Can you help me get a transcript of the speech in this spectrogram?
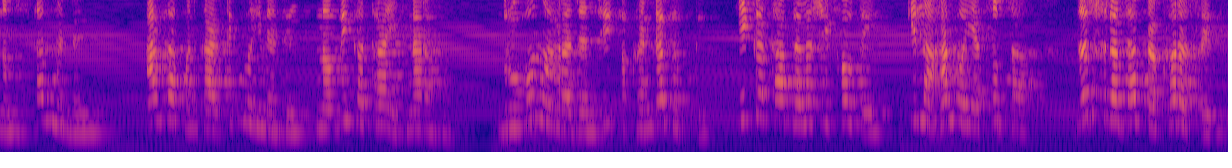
नमस्कार मंडळी. आज आपण कार्तिक महिन्यातील नववी कथा ऐकणार आहोत. ध्रुव महाराजांची अखंड भक्ती. ही कथा आपल्याला शिकवते की लहान वयात सुद्धा जर श्रद्धा प्रखर असेल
